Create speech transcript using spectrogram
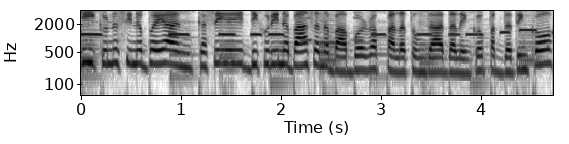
di ko na sinabayan kasi di ko rin nabasa na bubble wrap pala tong dadaling ko. Pagdating ko,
